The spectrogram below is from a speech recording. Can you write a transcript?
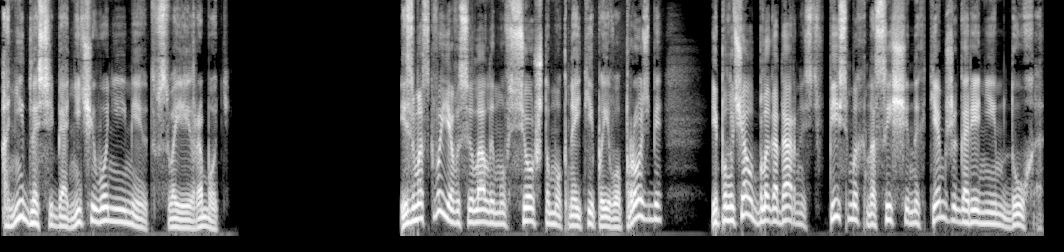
Они для себя ничего не имеют в своей работе. Из Москвы я высылал ему все, что мог найти по его просьбе, и получал благодарность в письмах, насыщенных тем же горением духа,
